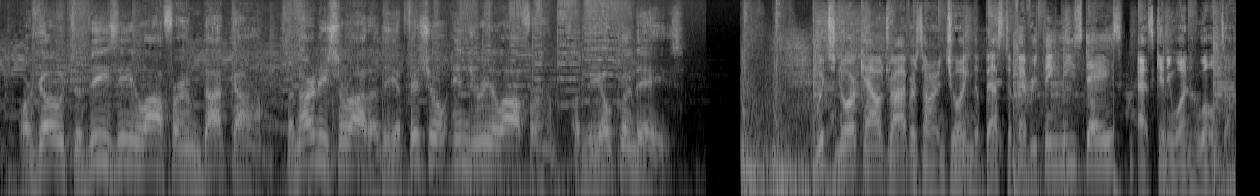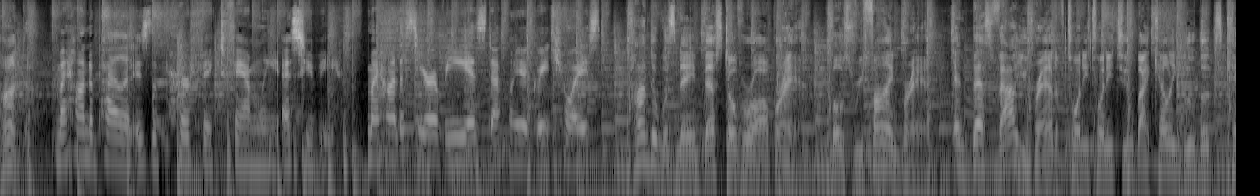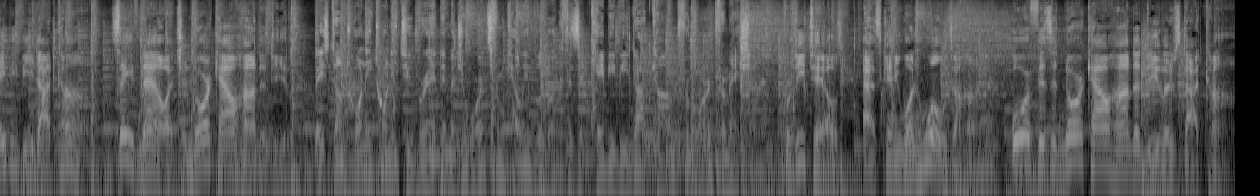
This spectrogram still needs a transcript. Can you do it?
or go to vzlawfirm.com. Venardi Zurada, the official injury law firm of the Oakland A's. Which NorCal drivers are enjoying the best of everything these days? Ask anyone who owns a Honda. My Honda Pilot is the perfect family SUV. My Honda CRV is definitely a great choice. Honda was named Best Overall Brand, Most Refined Brand, and Best Value Brand of 2022 by Kelley Blue Book's KBB.com. Save now at your NorCal Honda dealer. Based on 2022 Brand Image Awards from Kelley Blue Book, visit KBB.com for more information. For details, ask anyone who owns a Honda or visit NorCalHondaDealers.com.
